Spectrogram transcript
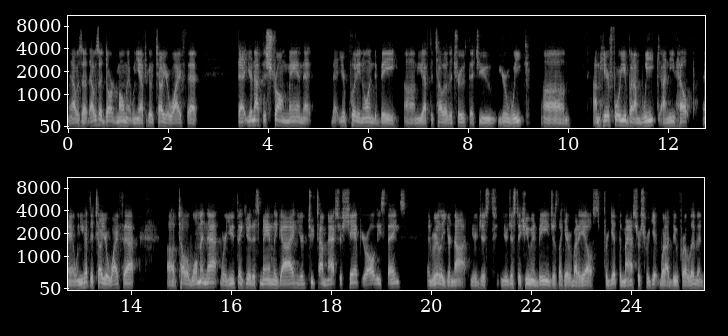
That was a that was a dark moment when you have to go tell your wife that that you're not the strong man that that you're putting on to be. Um, you have to tell her the truth that you you're weak. Um, I'm here for you, but I'm weak. I need help. And when you have to tell your wife that, uh, tell a woman that, where you think you're this manly guy, you're two-time Masters champ, you're all these things, and really you're not. You're just you're just a human being, just like everybody else. Forget the Masters. Forget what I do for a living.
